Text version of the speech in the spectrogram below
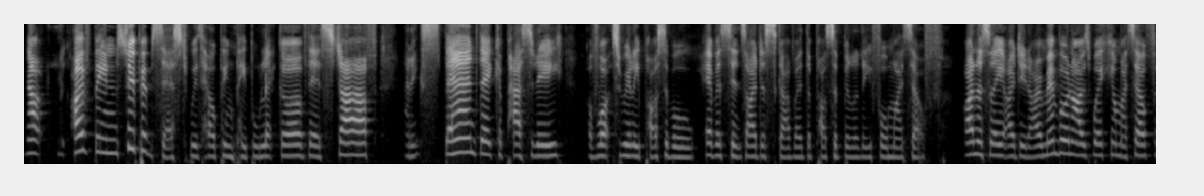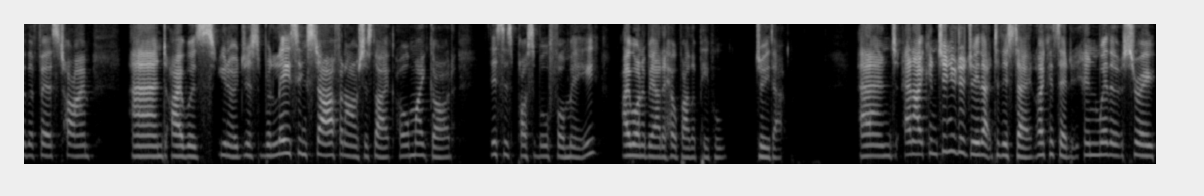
Now, I've been super obsessed with helping people let go of their stuff and expand their capacity of what's really possible ever since I discovered the possibility for myself. Honestly, I did. I remember when I was working on myself for the first time and I was, you know, just releasing stuff and I was just like, oh my God, this is possible for me. I want to be able to help other people do that. And and I continue to do that to this day. Like I said, and whether it's through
